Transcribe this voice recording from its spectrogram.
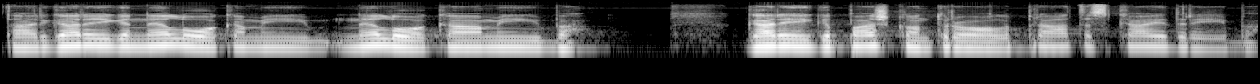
Tā ir garīga nelokamība, nelokāmība, garīga paškontrole, prāta skaidrība,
